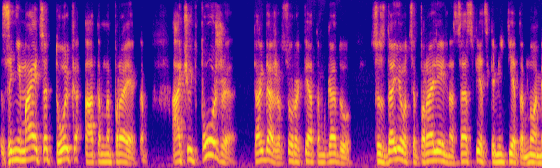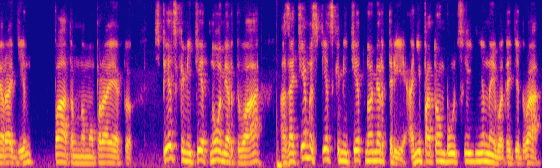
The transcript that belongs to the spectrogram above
занимается только атомным проектом. А чуть позже, тогда же в 1945 году, создается параллельно со спецкомитетом номер один по атомному проекту, спецкомитет номер два – а затем и спецкомитет номер три. Они потом будут соединены, вот эти два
